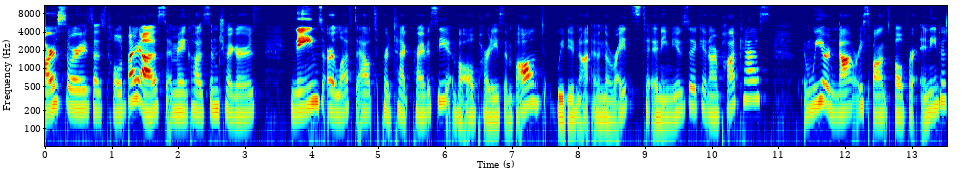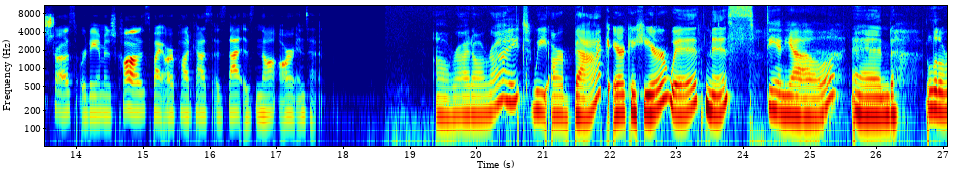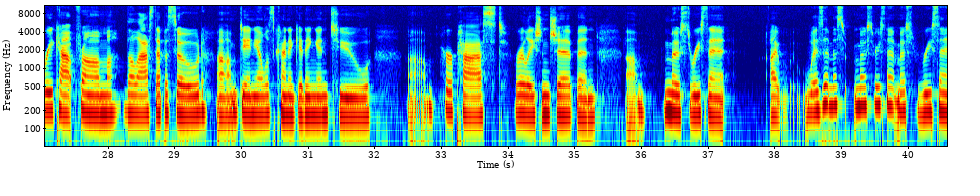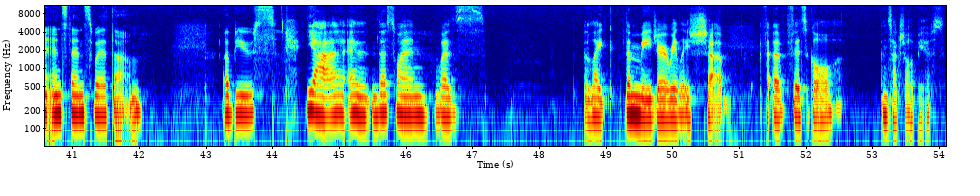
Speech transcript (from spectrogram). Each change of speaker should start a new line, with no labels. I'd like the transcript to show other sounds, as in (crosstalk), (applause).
are stories as told by us and may cause some triggers. Names are left out to protect privacy of all parties involved. We do not own the rights to any music in our podcast, and we are not responsible for any distress or damage caused by our podcast, as that is not our intent.
All right, all right. We are back. Erica here with Miss
Danielle.
And a little recap from the last episode. Um, Danielle was kind of getting into um, her past relationship and um, most recent. I was it most most recent most recent instance with um, abuse.
Yeah, and this one was like the major relationship of physical and sexual abuse.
